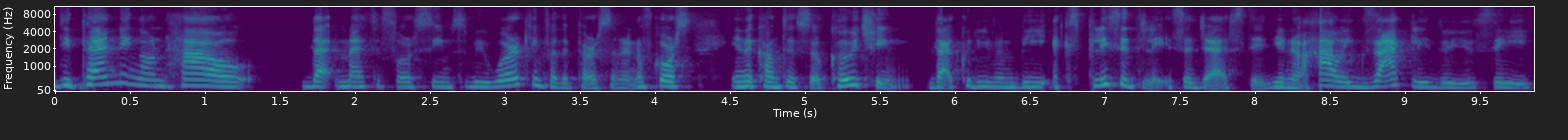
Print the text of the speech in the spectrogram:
depending on how that metaphor seems to be working for the person. And of course in the context of coaching that could even be explicitly suggested. You know how exactly do you see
